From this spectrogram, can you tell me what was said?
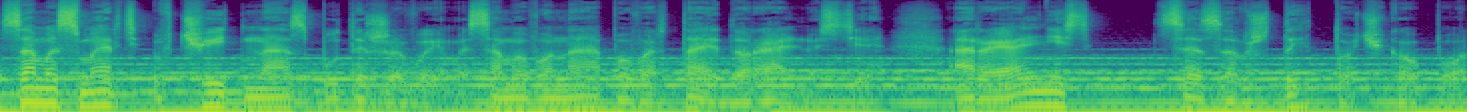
Саме смерть вчить нас бути живими, саме вона повертає до реальності, а реальність це завжди точка опори.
